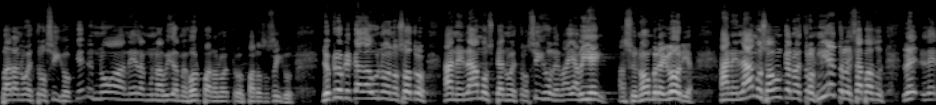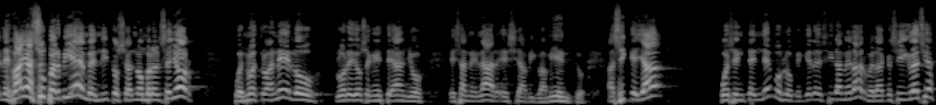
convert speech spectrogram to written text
para nuestros hijos. ¿Quiénes no anhelan una vida mejor para, nuestros, para sus hijos? Yo creo que cada uno de nosotros anhelamos que a nuestros hijos les vaya bien, a su nombre gloria. Anhelamos aún que a nuestros nietos les, les vaya súper bien, bendito sea el nombre del Señor. Pues nuestro anhelo, gloria a Dios, en este año es anhelar ese avivamiento. Así que ya, pues entendemos lo que quiere decir anhelar, ¿verdad que sí, iglesia?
